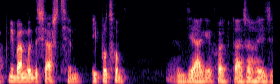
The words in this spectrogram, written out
আপনি বাংলাদেশে আসছেন এই প্রথম? যে আগে কয়েকটা আসা হয়েছে।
